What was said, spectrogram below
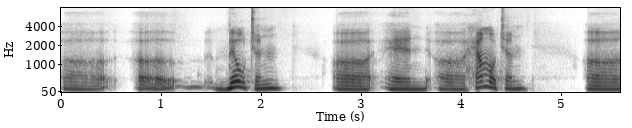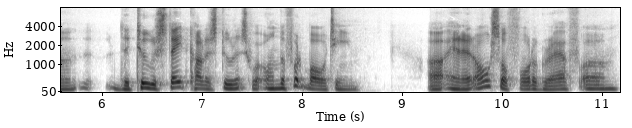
uh, uh, Milton uh, and uh, Hamilton. Uh, the two state college students were on the football team, and I also photographed um,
